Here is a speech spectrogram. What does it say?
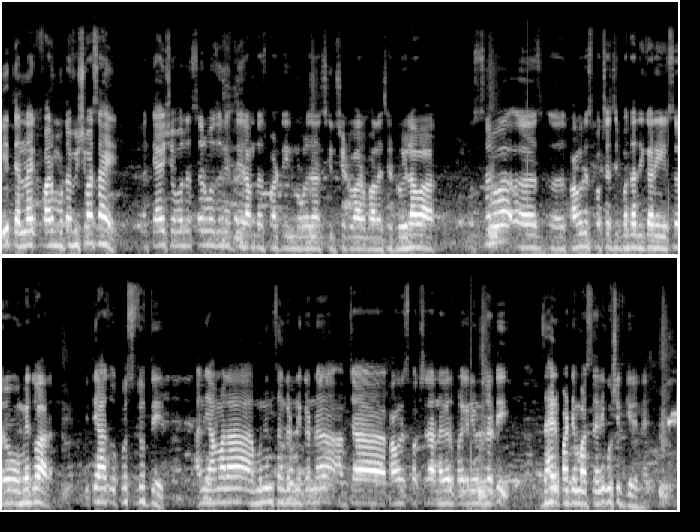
हे त्यांना एक फार मोठा विश्वास आहे. आणि त्या हिशोबाने सर्वजण इथे रामदास पाटील मोगळदास शिरशेटवार बालाशेठ रोहिलावार व सर्व काँग्रेस पक्षाचे पदाधिकारी सर्व उमेदवार इथे आज उपस्थित होते. आणि आम्हाला मुनीम संघटनेकडनं आमच्या काँग्रेस पक्षाला नगरपालिका निवडणुकीसाठी जाहीर पाठिंबा असल्याने घोषित केलेला आहे.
